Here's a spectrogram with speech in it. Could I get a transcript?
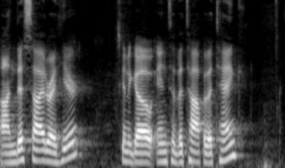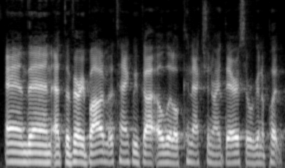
on this side right here. It's going to go into the top of the tank and then at the very bottom of the tank we've got a little connection right there so we're going to put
